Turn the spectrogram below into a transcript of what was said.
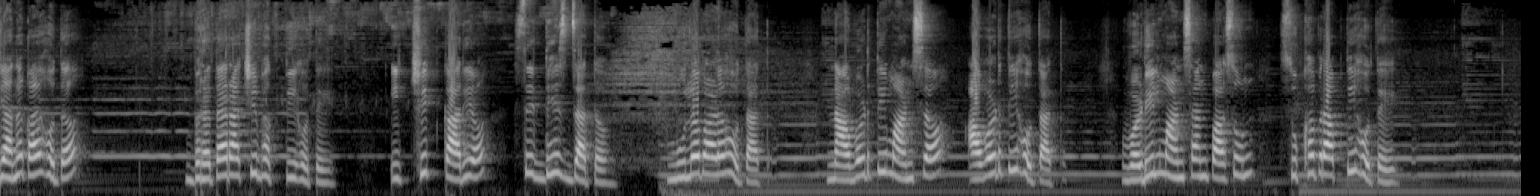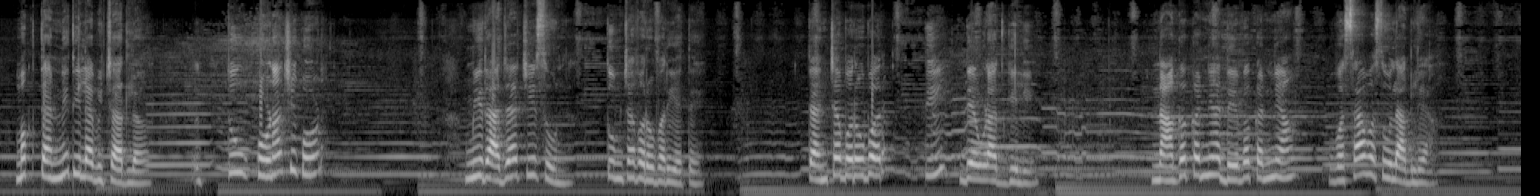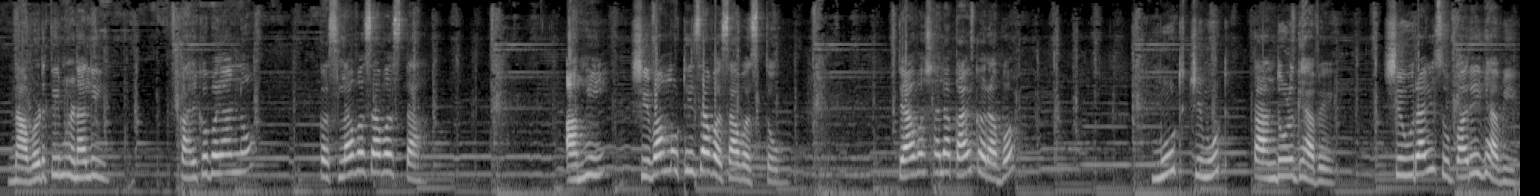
यानं काय होतं? भ्रताराची भक्ती होते. इच्छित कार्य सिद्धीस जातं. मुलं बाळं होतात. नावडती माणसं आवडती होतात. वडील माणसांपासून सुखप्राप्ती होते. मग त्यांनी तिला विचारलं तू कोणाची कोण? मी राजाची सून तुमच्याबरोबर येते. त्यांच्याबरोबर ती देवळात गेली. नागकन्या देवकन्या वसा वसू लागल्या. नावडती म्हणाली काय ग बयांनो कसला वसा वसता आम्ही शिवामुठीचा वसा वसतो त्या वशाला काय करावं? मूठ चिमूठ तांदूळ घ्यावे. शिवराई सुपारी घ्यावी.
